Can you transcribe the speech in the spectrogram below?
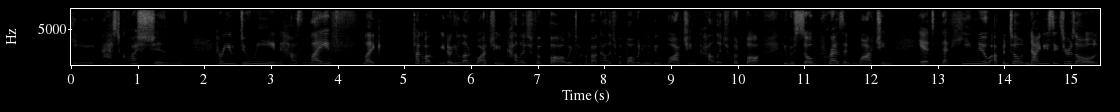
He asked questions. How are you doing? How's life? Like, talk about, you know, he loved watching college football. We talk about college football when he would be watching college football. He was so present watching it that he knew up until 96 years old,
